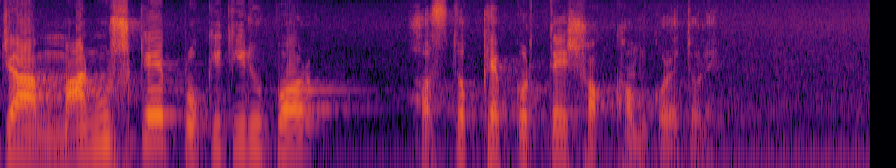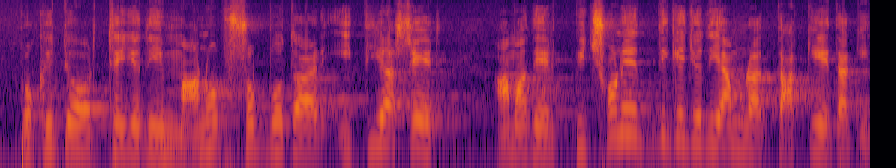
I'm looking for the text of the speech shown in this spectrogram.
যা মানুষকে প্রকৃতির উপর হস্তক্ষেপ করতে সক্ষম করে তোলে। প্রকৃত অর্থে যদি মানব সভ্যতার ইতিহাসের আমাদের পিছনের দিকে যদি আমরা তাকিয়ে থাকি,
